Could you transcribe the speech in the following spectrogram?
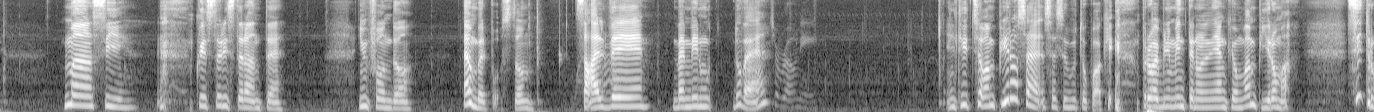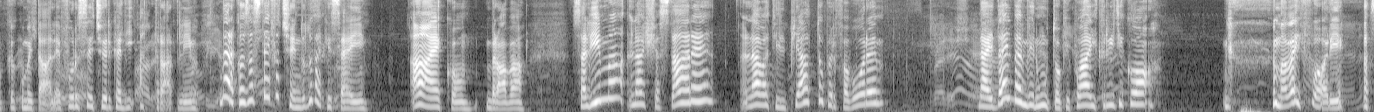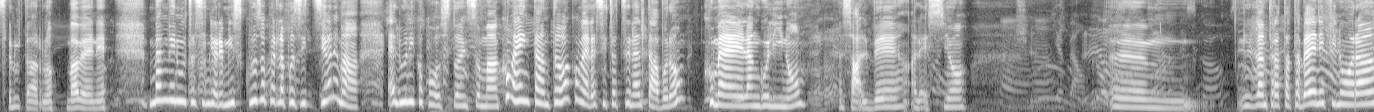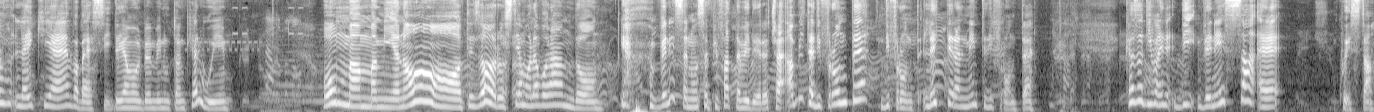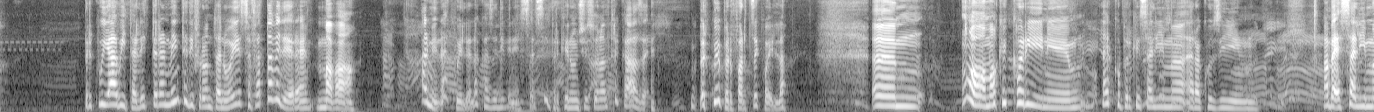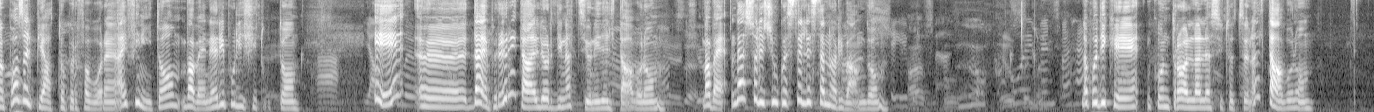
Ma sì, questo ristorante, in fondo, è un bel posto. Salve, benvenuto. Dov'è? Il tizio vampiro si è, seduto qua, che probabilmente non è neanche un vampiro, ma si trucca come tale, forse cerca di attrarli. Dara, cosa stai facendo? Dov'è che sei? Ah, ecco, brava. Salim, lascia stare, lavati il piatto, per favore. Dai, dai il benvenuto, che qua il critico... Ma vai fuori a salutarlo, va bene. Benvenuto signore, mi scuso per la posizione, ma è l'unico posto, insomma. Com'è intanto? Com'è la situazione al tavolo? Com'è l'angolino? Salve, Alessio. Ehm, L'hanno trattata bene finora? Lei chi è? Vabbè sì, diamo il benvenuto anche a lui. Oh mamma mia, no, tesoro, stiamo lavorando. Vanessa non si è più fatta vedere, cioè abita di fronte, di fronte, letteralmente di fronte. Casa di, di Vanessa è questa. Per cui abita letteralmente di fronte a noi, si è fatta vedere, ma va. Almeno è quella la casa di Vanessa, sì, perché non ci sono altre case. Per cui per forza è quella. Um, oh, ma che carini. Ecco perché Salim era così Vabbè, Salim, posa il piatto per favore. Hai finito? Va bene, ripulisci tutto. E eh, dai priorità alle ordinazioni del tavolo. Vabbè, adesso le 5 stelle stanno arrivando. Dopodiché controlla la situazione al tavolo.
